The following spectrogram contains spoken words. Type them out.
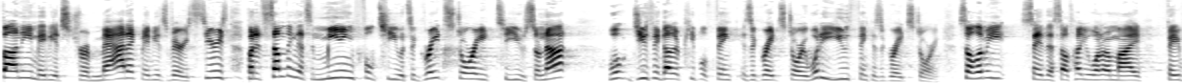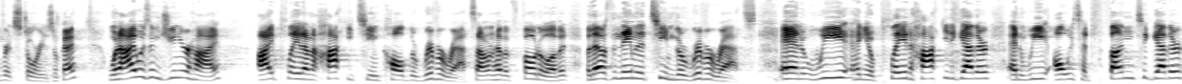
funny, maybe it's dramatic, maybe it's very serious, but it's something that's meaningful to you. It's a great story to you. So not what do you think other people think is a great story? What do you think is a great story? So let me say this. I'll tell you one of my favorite stories, okay? When I was in junior high, I played on a hockey team called the River Rats. I don't have a photo of it, but that was the name of the team, the River Rats. And we, you know, played hockey together, and we always had fun together.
